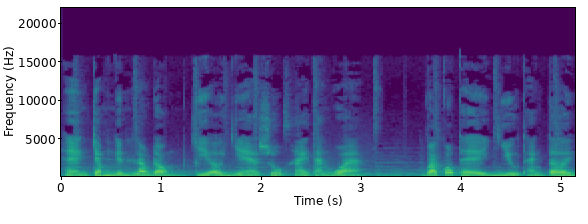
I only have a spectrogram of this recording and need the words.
Hàng trăm nghìn lao động chỉ ở nhà suốt hai tháng qua, và có thể nhiều tháng tới.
